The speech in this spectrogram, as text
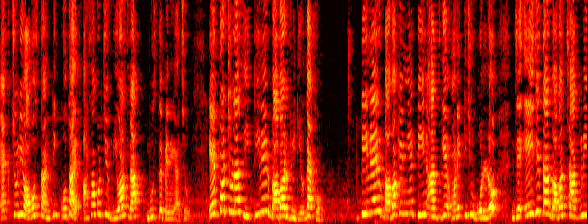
অ্যাকচুয়ালি অবস্থান ঠিক কোথায়? আশা করছি ভিউয়ার্সরা বুঝতে পেরে গেছো। এরপর চলে আসি টিনের বাবার ভিডিও দেখো টিনের বাবাকে নিয়ে টিন আজকে অনেক কিছু বলল যে এই যে তার বাবার চাকরি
